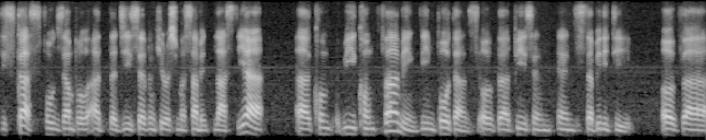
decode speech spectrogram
discussed, for example, at the G7 Hiroshima summit last year, uh, reconfirming the importance of uh, peace and, and stability of uh,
